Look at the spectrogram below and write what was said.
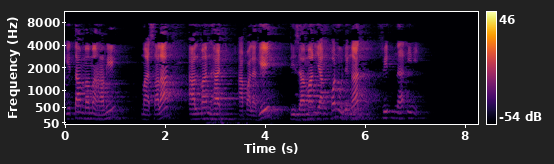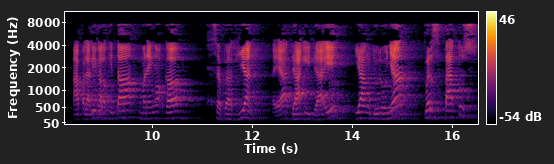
kita memahami masalah al-manhaj apalagi di zaman yang penuh dengan fitnah ini. Apalagi kalau kita menengok ke sebagian ya dai-dai yang dulunya berstatus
